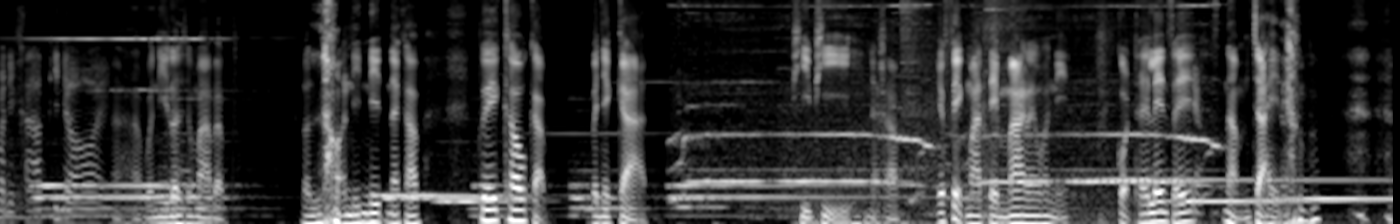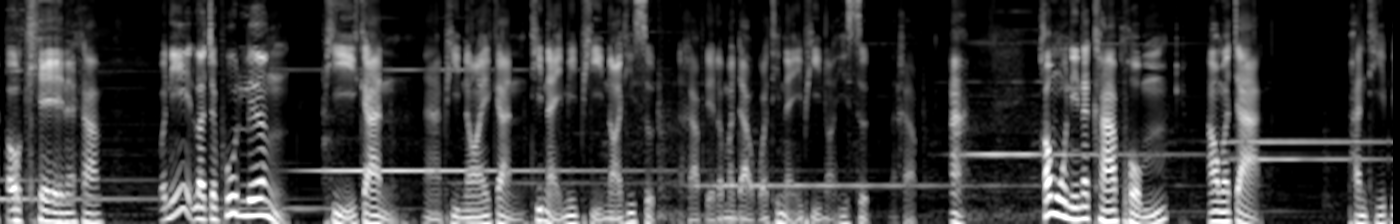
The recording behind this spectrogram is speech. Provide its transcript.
สวัสดีครับพี่ดอยวันนี้เราจะมาแบบร้อนๆนิดๆนะครับ เพื่อให้เข้ากับบรรยากาศผีๆนะครับเอฟเฟกต์มาเต็มมากเลยวันนี้ กดให้เล่นซะให้หนำใจนะครับโอเคนะครับ วันนี้เราจะพูดเรื่องผีกันนะผีน้อยกันที่ไหนมีผีน้อยที่สุดนะครับ เดี๋ยวเรามาเดาว่าที่ไหนผีน้อยที่สุดนะครับอะข้อมูลนี้นะครับผมเอามาจากพันทิป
